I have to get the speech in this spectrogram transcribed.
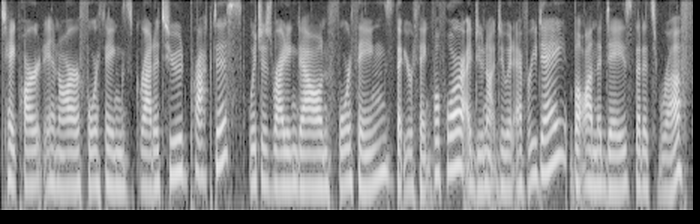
take part in our four things gratitude practice, which is writing down four things that you're thankful for. I do not do it every day, but on the days that it's rough,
